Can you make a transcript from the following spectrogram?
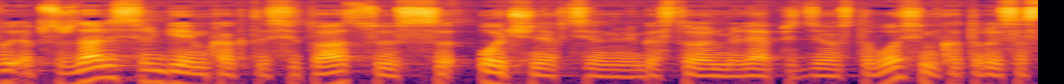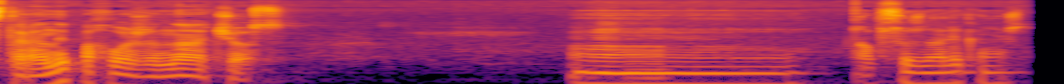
Вы обсуждали с Сергеем как-то ситуацию с очень активными гастролями «Ляпис-98», которые со стороны похожи на «Чес»? Обсуждали, конечно.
